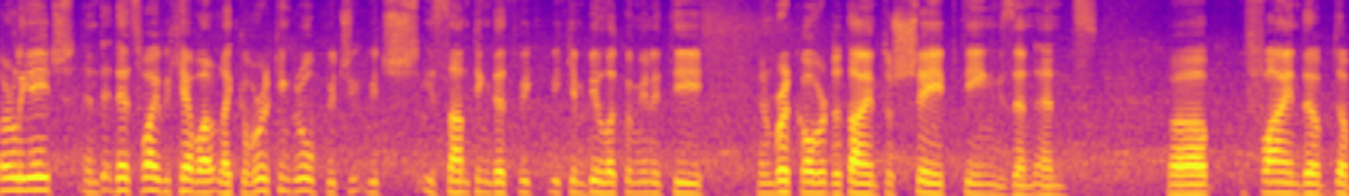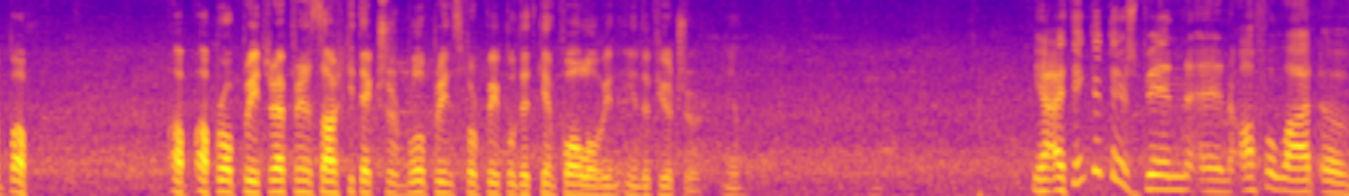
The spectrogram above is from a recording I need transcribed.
early age, and th that's why we have a, like a working group, which which is something that we, we can build a community and work over the time to shape things and and uh, find the, the uh, appropriate reference architecture blueprints for people that can follow in, in the future. Yeah. Yeah, I think that there's been an awful lot of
